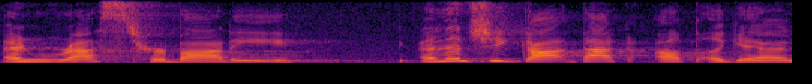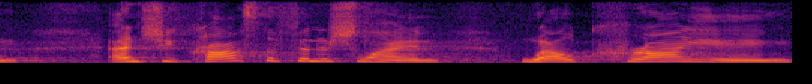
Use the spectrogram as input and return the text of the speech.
and rest her body. And then she got back up again. And she crossed the finish line while crying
